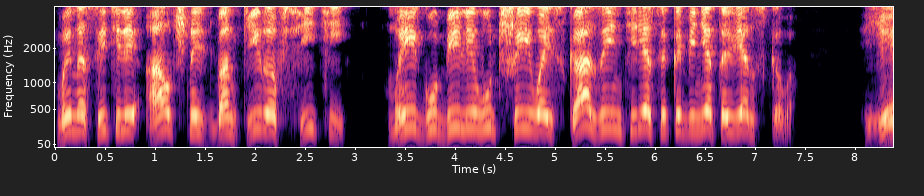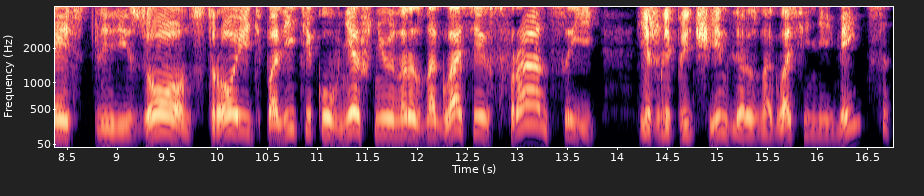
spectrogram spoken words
мы насытили алчность банкиров Сити. Мы губили лучшие войска за интересы кабинета Венского. Есть ли резон строить политику внешнюю на разногласиях с Францией, ежели причин для разногласий не имеется?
